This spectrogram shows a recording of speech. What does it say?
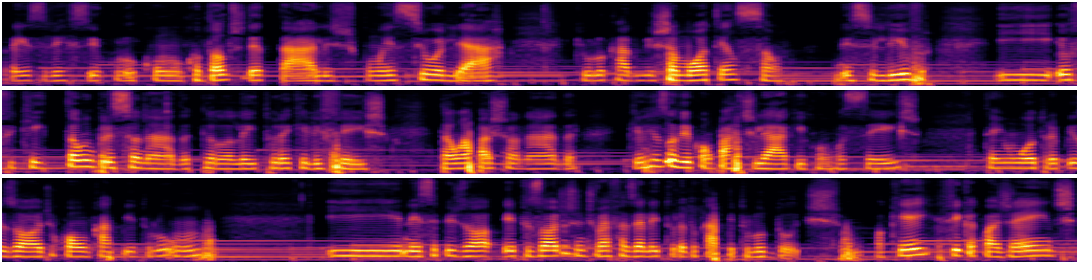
para esse versículo com, com tantos detalhes, com esse olhar que o Lucado me chamou a atenção nesse livro e eu fiquei tão impressionada pela leitura que ele fez, tão apaixonada, que eu resolvi compartilhar aqui com vocês. Tem um outro episódio com o capítulo 1 e nesse episódio a gente vai fazer a leitura do capítulo 2, ok? Fica com a gente,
